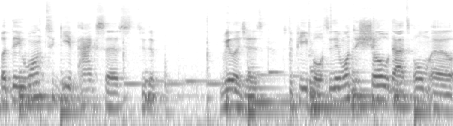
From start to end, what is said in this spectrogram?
but they want to give access to the villages to the people so they want to show that um, uh,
